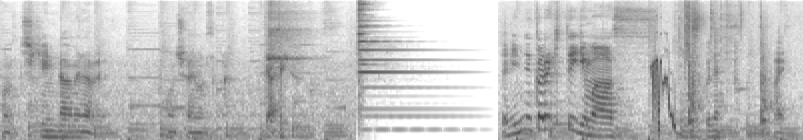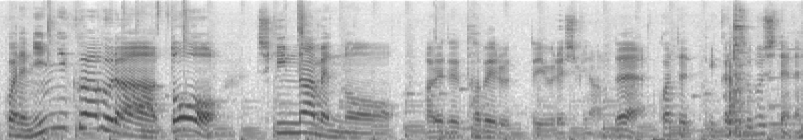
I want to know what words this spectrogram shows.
このチキンラーメン鍋。ポンチありますから。やっていきたいと思いますじゃニンニクから切っていきます。ニンニクね。はい。これねニンニク油とチキンラーメンのあれで食べるっていうレシピなんでこうやって一回潰してね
